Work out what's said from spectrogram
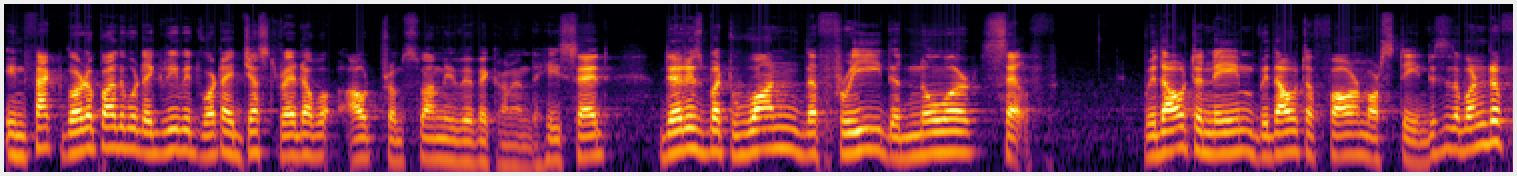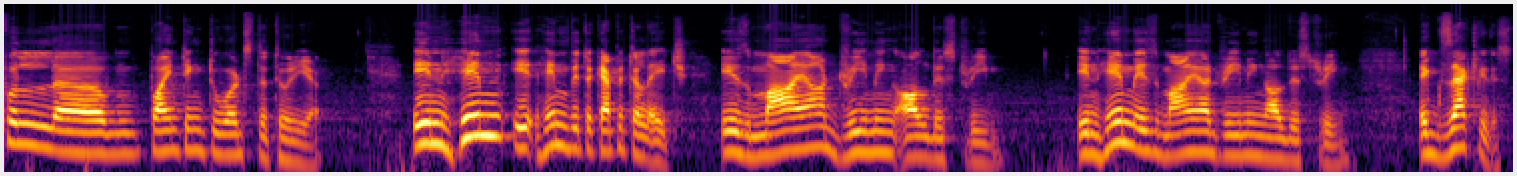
In fact, Gaudapada would agree with what I just read out from Swami Vivekananda. He said, There is but one, the free, the knower self, without a name, without a form or stain. This is a wonderful um, pointing towards the Turiya. In him, him with a capital H, is Maya dreaming all this dream. In him is Maya dreaming all this dream. Exactly this.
